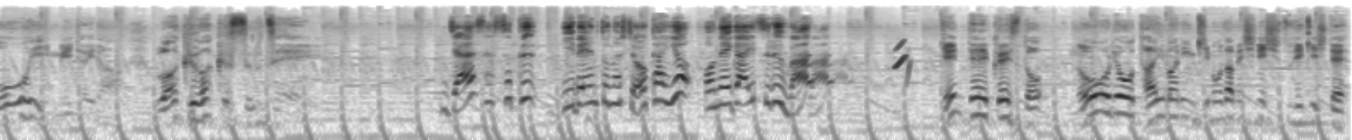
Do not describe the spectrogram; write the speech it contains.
多いみたいだワクワクするぜ。じゃあ早速イベントの紹介をお願いするわ。限定クエスト納涼大麻人肝試しに出撃して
